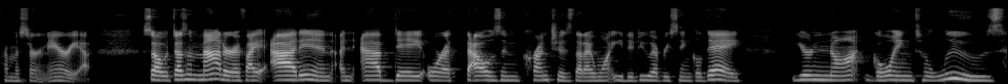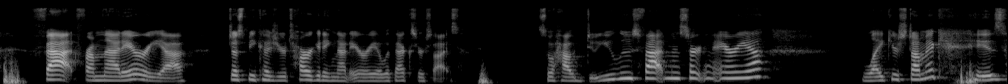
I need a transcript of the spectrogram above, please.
from a certain area. So it doesn't matter if I add in an ab day or a thousand crunches that I want you to do every single day, you're not going to lose fat from that area just because you're targeting that area with exercise. So, how do you lose fat in a certain area? like your stomach, is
